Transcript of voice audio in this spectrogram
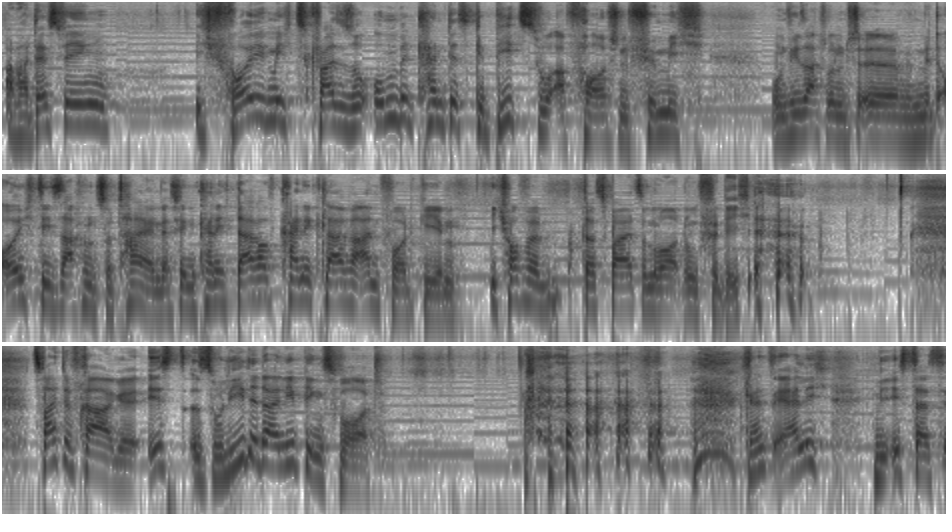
aber deswegen ich freue mich quasi so unbekanntes Gebiet zu erforschen für mich. Und wie gesagt, und äh, mit euch die Sachen zu teilen. Deswegen kann ich darauf keine klare Antwort geben. Ich hoffe, das war jetzt in Ordnung für dich. Zweite Frage. Ist solide dein Lieblingswort? Ganz ehrlich, mir ist das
